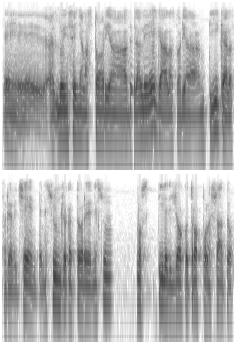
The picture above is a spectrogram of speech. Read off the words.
E lo insegna la storia della Lega, la storia antica e la storia recente. Nessun giocatore, nessuno stile di gioco troppo lasciato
